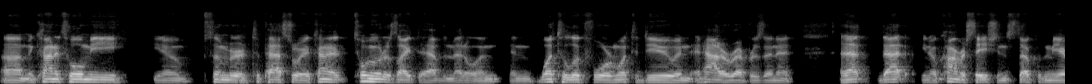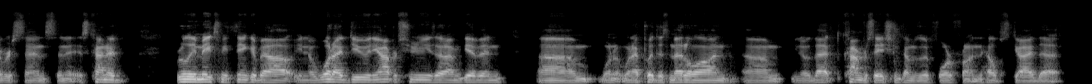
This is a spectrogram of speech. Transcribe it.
um, and kind of told me you know, similar to Pastor, it kind of told me what it was like to have the medal and and what to look for and what to do and, and how to represent it. And that that you know conversation stuck with me ever since. And it's kind of really makes me think about you know what I do and the opportunities that I'm given um, when when I put this medal on. Um, you know that conversation comes to the forefront and helps guide that.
